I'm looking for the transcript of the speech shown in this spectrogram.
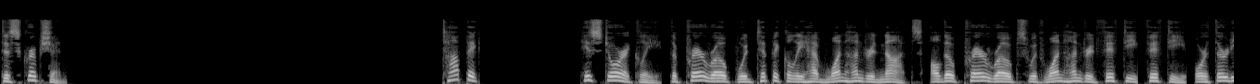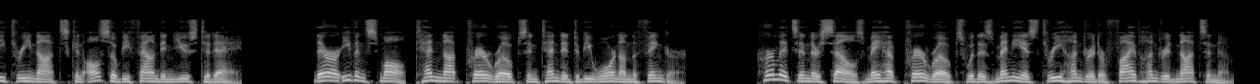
Description Historically, the prayer rope would typically have 100 knots, although prayer ropes with 150, 50, or 33 knots can also be found in use today. There are even small, 10-knot prayer ropes intended to be worn on the finger. Hermits in their cells may have prayer ropes with as many as 300 or 500 knots in them.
